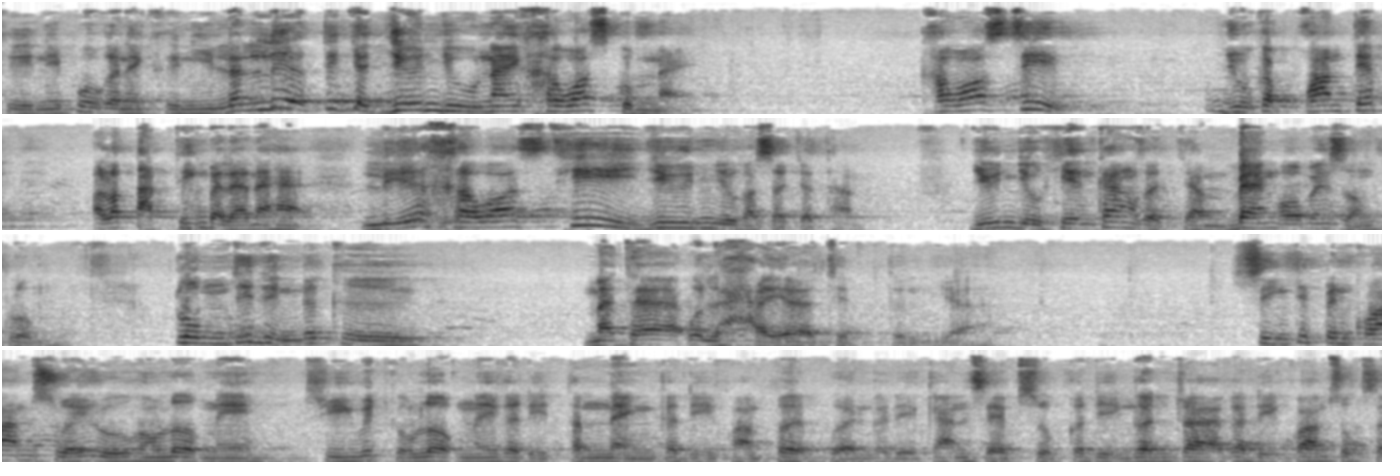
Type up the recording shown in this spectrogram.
คืนนี้พูดกันในคืนนี้ และเลือกที่จะยืนอยู่ในคาวาสกลุ่มไหน คาวาสที่อยู่กับความเท็จเราตัดทิ้งไปแล้วนะฮะ เหลือคาวาสที่ยืนอยู่กับสัจธรรม ยืนอยู่เคียงข้างสัจธรรม แบ่งออกเป็นสองกลุ่ม กลุ่มที่หนึ่งก็คือมาตาอุลฮายาติดุนยาสิ่งที่เป็นความสวยหรูของโลกนี้ ชีวิตของโลกนี้ก็ดีตำแหน่งก็ดีความเพลิดเพลินก็ดีการเสพสุขก็ดีเงินตราก็ดีความสุขส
